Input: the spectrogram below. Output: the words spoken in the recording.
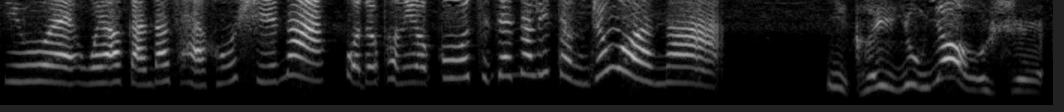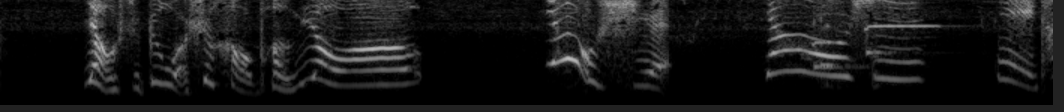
因为我要赶到彩虹石那。我的朋友布茨在那里等着我呢。你可以用钥匙，钥匙跟我是好朋友哦。钥匙，钥匙，你看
